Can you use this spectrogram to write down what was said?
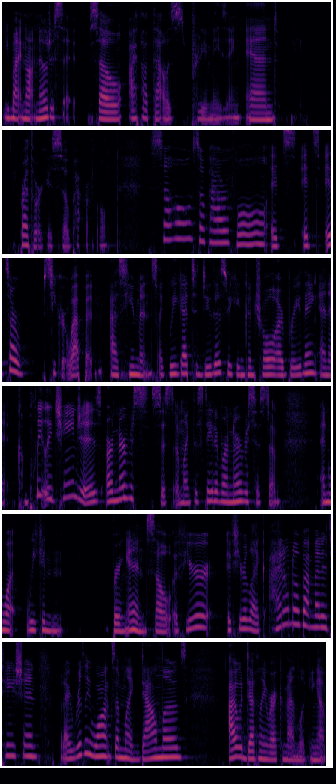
you might not notice it. So I thought that was pretty amazing. And breath work is so powerful. So, so powerful. It's it's it's our secret weapon as humans. Like we get to do this, we can control our breathing and it completely changes our nervous system, like the state of our nervous system and what we can bring in. So if you're if you're like, I don't know about meditation, but I really want some like downloads, I would definitely recommend looking up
